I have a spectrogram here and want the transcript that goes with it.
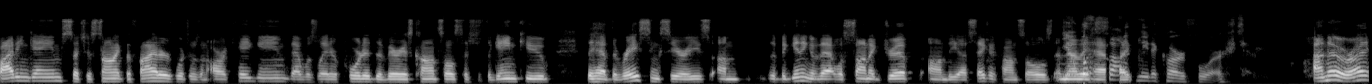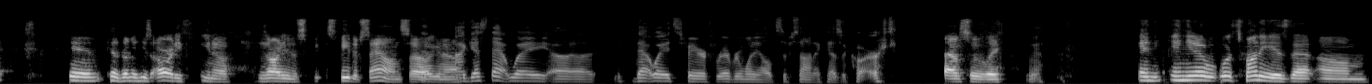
fighting games such as Sonic the Fighters, which was an arcade game that was later ported to various consoles such as the GameCube. They have the racing series. Um, the beginning of that was Sonic Drift on the uh, Sega consoles, and yeah, now they have Sonic like, need a car for. I know, right? And because I mean, he's already you know he's already the sp- speed of sound. So you know, I guess that way, uh, that way it's fair for everyone else if Sonic has a card. Absolutely. Yeah. And and you know what's funny is that um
